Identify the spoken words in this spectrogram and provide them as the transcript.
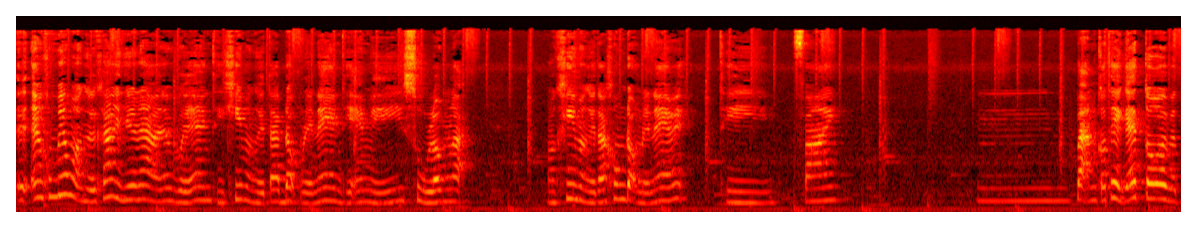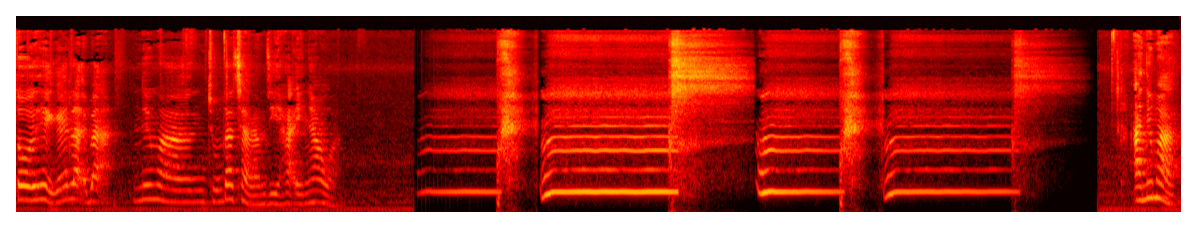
em không biết mọi người khác thì như thế nào nhưng với em thì khi mà người ta động đến em thì em mới xù lông lại còn khi mà người ta không động đến em ấy, thì fine. Bạn có thể ghét tôi và tôi có thể ghét lại bạn, nhưng mà chúng ta chả làm gì hại nhau à? À nhưng mà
